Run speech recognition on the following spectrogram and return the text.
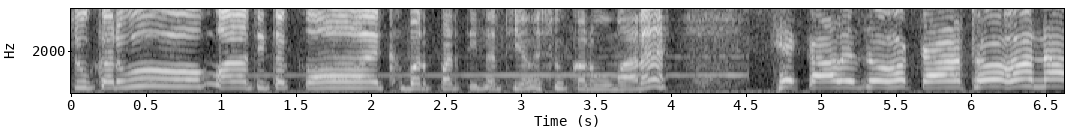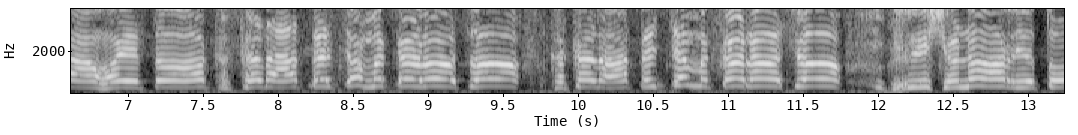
શું કરવું? મારાથી તો કોઈ ખબર પડતી નથી. હવે શું કરવું મારે? હે કાળજો કાઠો ના હોય તો ખખડાટ ચમ કરો છો, ખખડાટ ચમ કરો છો. રીશ ના રહેતો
